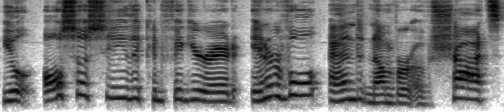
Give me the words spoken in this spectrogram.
you'll also see the configured interval and number of shots,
